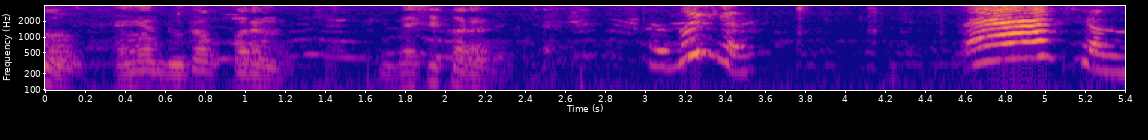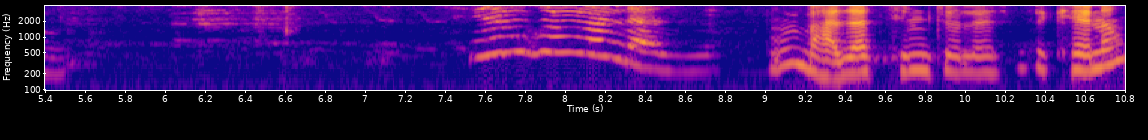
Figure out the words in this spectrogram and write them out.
তো ভেঙে দুটো করে নিচ্ছে বেশি করে নিচ্ছে। বুঝছ? ভাজার ছিম চলে এসেছে খেয়ে নাও।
